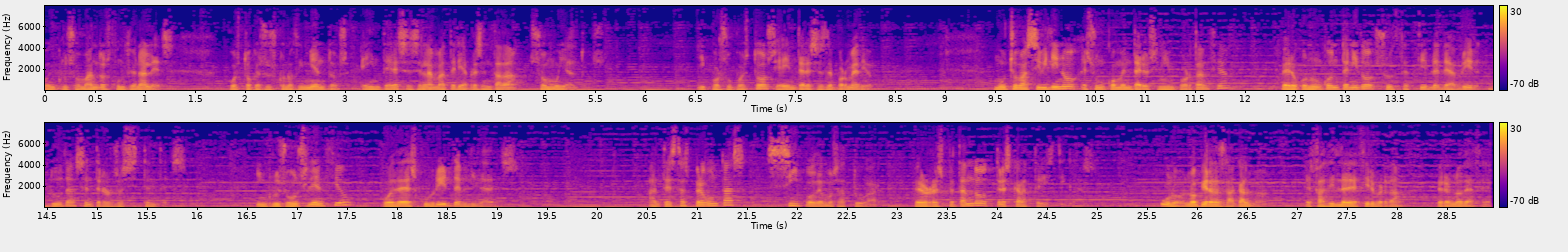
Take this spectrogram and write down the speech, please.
o incluso mandos funcionales, puesto que sus conocimientos e intereses en la materia presentada son muy altos. Y por supuesto si hay intereses de por medio. Mucho más civilino es un comentario sin importancia, pero con un contenido susceptible de abrir dudas entre los asistentes. Incluso un silencio puede descubrir debilidades. Ante estas preguntas sí podemos actuar, pero respetando tres características. 1. No pierdas la calma. Es fácil de decir, ¿verdad? Pero no de hacer.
